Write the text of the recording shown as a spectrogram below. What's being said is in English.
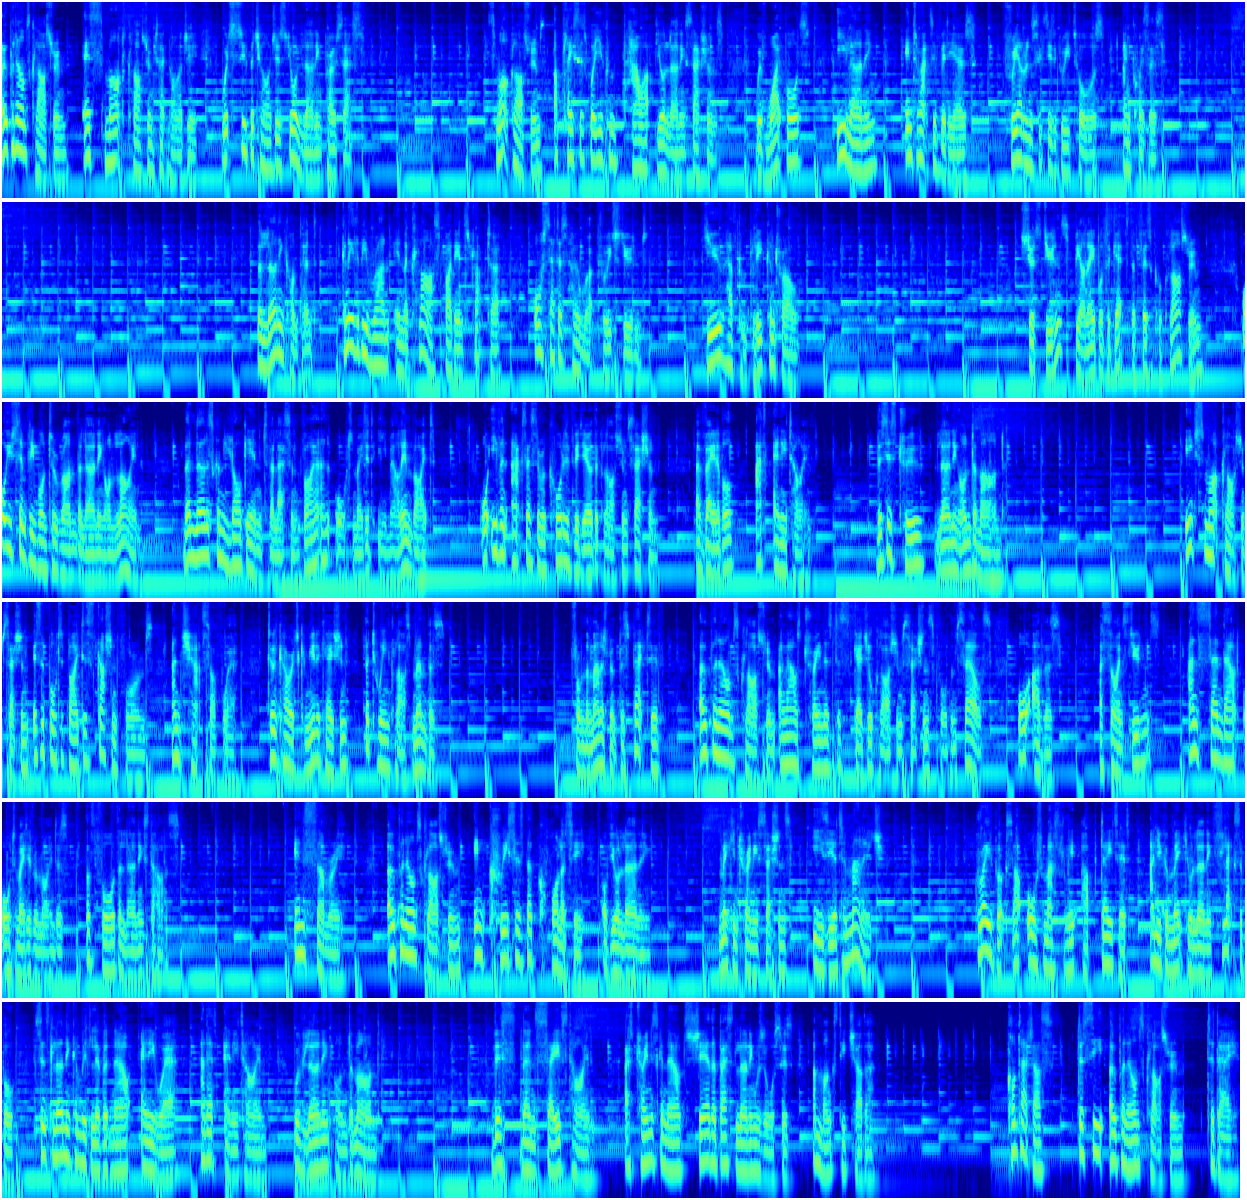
Open eLMS Classroom is smart classroom technology which supercharges your learning process. Smart classrooms are places where you can power up your learning sessions with whiteboards, e-learning, interactive videos, 360 degree tours and quizzes. The learning content can either be run in the class by the instructor or set as homework for each student. You have complete control. Should students be unable to get to the physical classroom, or you simply want to run the learning online, then learners can log in to the lesson via an automated email invite, or even access a recorded video of the classroom session, available at any time. This is true learning on demand. Each Smart Classroom session is supported by discussion forums and chat software to encourage communication between class members. From the management perspective, Open eLMS Classroom allows trainers to schedule classroom sessions for themselves or others, assign students, and send out automated reminders before the learning starts. In summary, Open eLMS Classroom increases the quality of your learning, making training sessions easier to manage. Gradebooks are automatically updated and you can make your learning flexible since learning can be delivered now anywhere and at any time with learning on demand. This then saves time as trainers can now share the best learning resources amongst each other. Contact us to see Open eLMS Classroom today.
